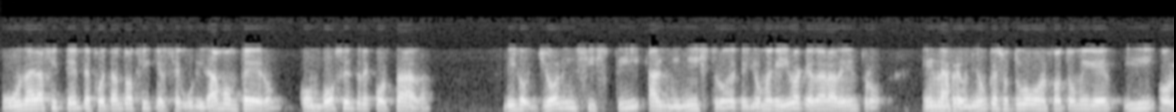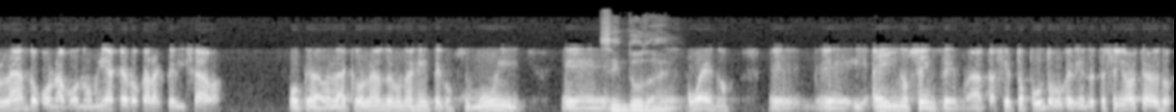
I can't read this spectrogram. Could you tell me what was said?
Una del asistente fue tanto así que el seguridad Montero, con voz entrecortada, dijo, yo le insistí al ministro de que yo me iba a quedar adentro en la reunión que sostuvo con el Foto Miguel y Orlando con la bonomía que lo caracterizaba, porque la verdad que Orlando era una gente como muy eh, Sin duda, ¿eh? eh, bueno eh, eh, e inocente hasta cierto punto, porque viendo a este señor alterado, dijo,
